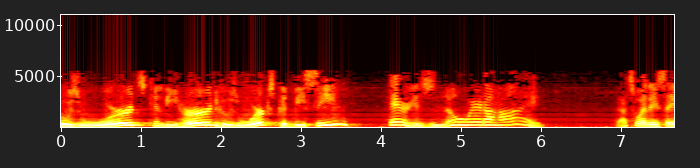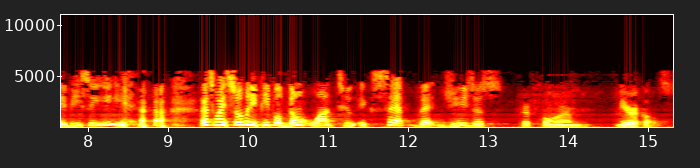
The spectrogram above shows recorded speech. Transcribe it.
whose words can be heard, whose works could be seen, there is nowhere to hide. That's why they say BCE. That's why so many people don't want to accept that Jesus performed miracles.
